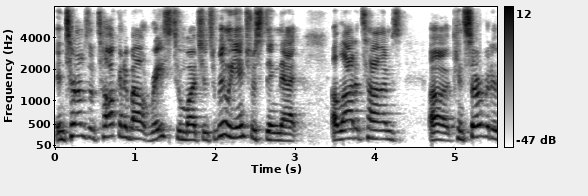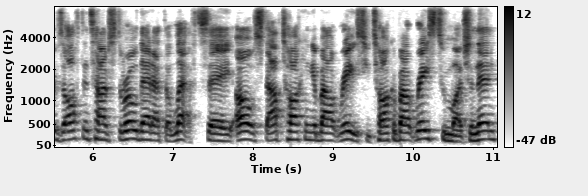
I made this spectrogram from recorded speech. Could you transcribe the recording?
In terms of talking about race too much, it's really interesting that a lot of times uh, conservatives oftentimes throw that at the left, say, "Oh, stop talking about race. You talk about race too much." And then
